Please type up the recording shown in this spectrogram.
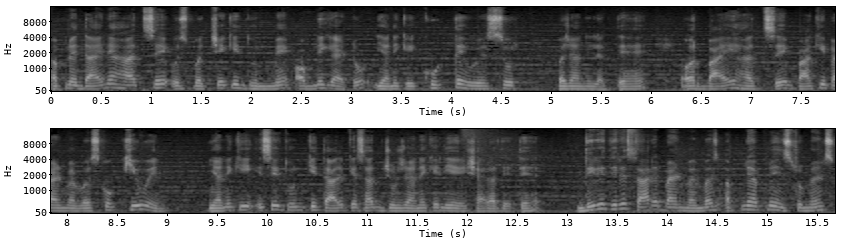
अपने दाहिने हाथ से उस बच्चे की धुन में ऑब्लिगेटो यानी कि कूदते हुए सुर बजाने लगते हैं और बाएँ हाथ से बाकी बैंड मेंबर्स को क्यू इन यानी कि इसी धुन की ताल के साथ जुड़ जाने के लिए इशारा देते हैं। धीरे धीरे सारे बैंड मेंबर्स अपने अपने इंस्ट्रूमेंट्स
